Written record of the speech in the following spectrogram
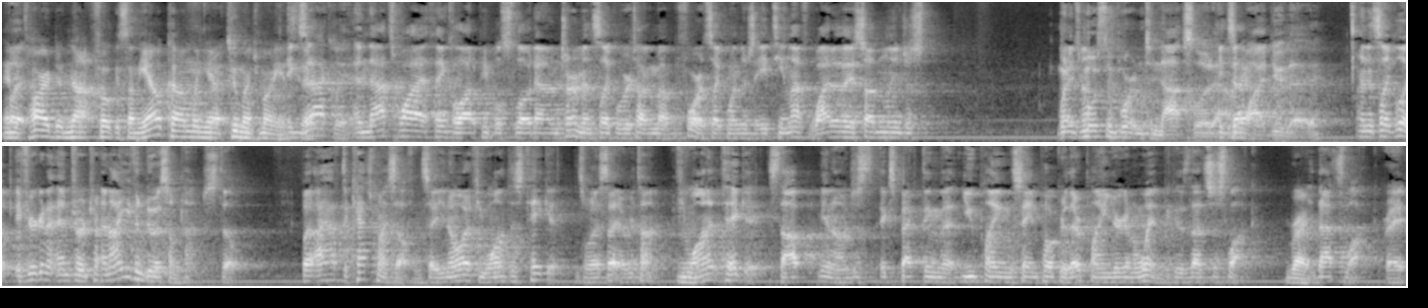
And But- it's hard to not focus on the outcome when you have too much money. at stake. Exactly, and that's why I think a lot of people slow down in tournaments, like we were talking about before. It's like when there's 18 left, why do they suddenly just? When it's most important to not slow down, Exactly. why do they? And it's like, look, if you're going to enter a tournament, and I even do it sometimes still, but I have to catch myself and say, you know what? If you want this, take it. That's what I say every time. If you want it, take it. Stop, you know, just expecting that you playing the same poker they're playing, you're going to win because that's just luck. Right. That's luck, right?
